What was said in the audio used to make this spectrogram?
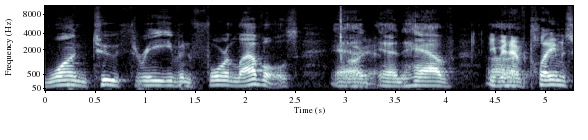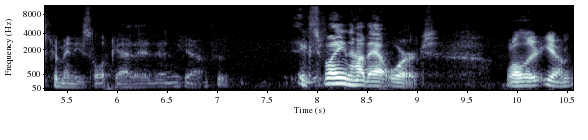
one, two, three, even four levels and, Oh, yeah. and have. Even uh, have claims committees look at it. And, know, Explain how that works. Well, there- you know, it-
